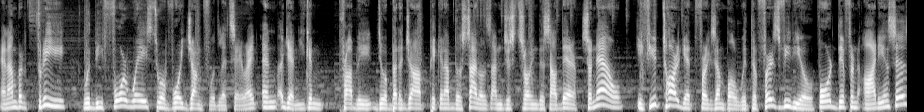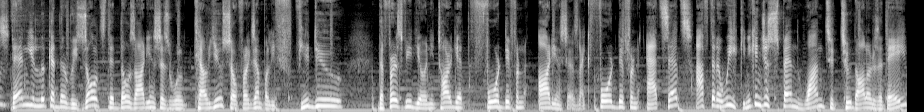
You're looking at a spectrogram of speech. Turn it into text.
And number three would be four ways to avoid junk food, let's say, right? And again, you can probably do a better job picking up those titles. I'm just throwing this out there. So now, if you target, for example, with the first video, four different audiences, then you look at the results that those audiences will tell you. So, for example, if, if you do the first video and you target four different audiences, like four different ad sets, after a week, and you can just spend one to two dollars a day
